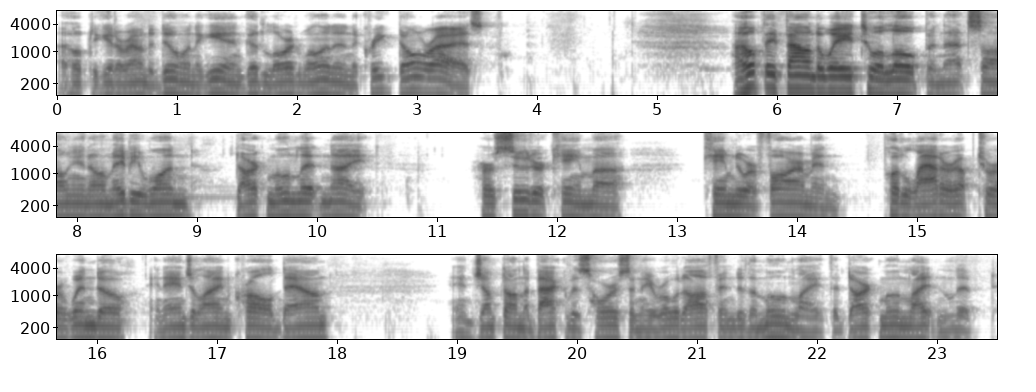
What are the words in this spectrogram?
I hope to get around to doing again, good Lord willing, and the creek don't rise. I hope they found a way to elope in that song, you know, maybe one dark moonlit night her suitor came uh, came to her farm and put a ladder up to her window, and Angeline crawled down and jumped on the back of his horse, and they rode off into the moonlight, the dark moonlight, and lived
